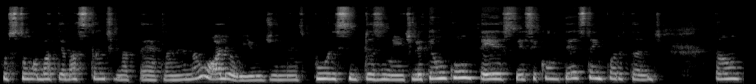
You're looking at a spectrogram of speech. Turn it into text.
costuma bater bastante na tecla, né? Não olha o yield, né? Pura e simplesmente. Ele tem um contexto, e esse contexto é importante. Então,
